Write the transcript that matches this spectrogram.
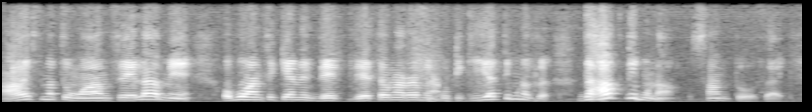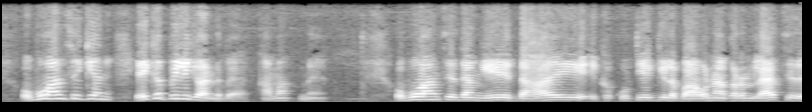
ආයස්මතු වහන්සේලා මේ ඔබ වහන්සේ කියන්නේ දේතවනාරාමේ කුටි කීයක් තිබුණාද 10ක් තිබුණා. සන්තෝසයි ඔබ වහන්සේ කියන්නේ ඒක පිළිගන්න බෑ. කමක් නෑ ඔබ වහන්සේ දැන් ඒ 10 එක කුටියක් ගිහලා භාවනා කරන්න ලෑස්තිද?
